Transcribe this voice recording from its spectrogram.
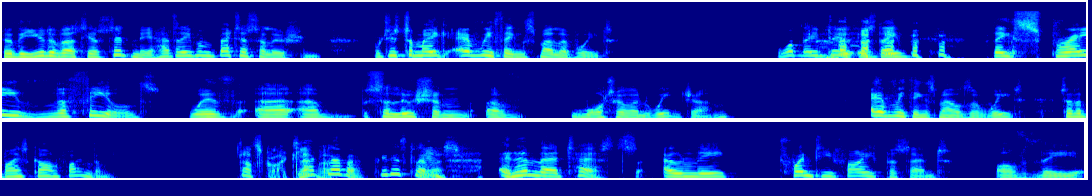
So the University of Sydney has an even better solution, which is to make everything smell of wheat. What they do is they they spray the fields with a, a solution of water and wheat germ. Everything smells of wheat, so the mice can't find them. that's quite clever. that clever. It is clever. Yes. And in their tests, only 25% of the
